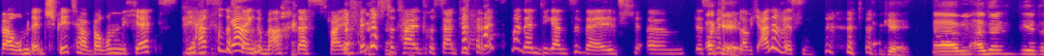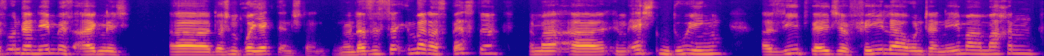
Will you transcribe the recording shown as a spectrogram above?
Warum denn später? Warum nicht jetzt? Wie hast du das Ja, denn gemacht? Das war, ich finde das total interessant. Wie vernetzt man denn die ganze Welt? Ähm, das möchten, Okay, glaube ich, alle wissen. okay. Ähm, also die, das Unternehmen ist eigentlich äh, durch ein Projekt entstanden. Und das ist ja immer das Beste, wenn man äh, im echten Doing äh, sieht, welche Fehler Unternehmer machen.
